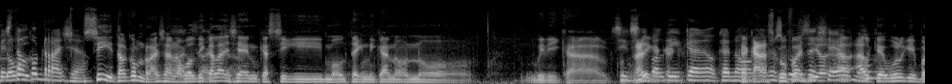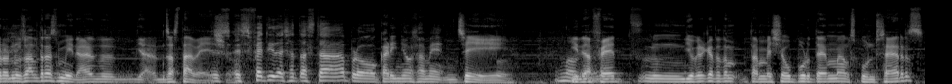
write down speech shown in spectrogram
més tal vol- com raja. Sí, tal com raja. No Ah, vol dir que la exacte. gent que sigui molt tècnica no... no... Vull dir que al Sí, sí, contrari, vol dir que no- que no- que que no cadascú és que us faci el, deixeu, el, no? el que vulgui, però nosaltres, mira, ja ens està bé, És, això. és fet i deixat estar, però carinyosament. Sí. Molt I, de bé. fet, mm, jo crec que tot, també això ho portem als concerts.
